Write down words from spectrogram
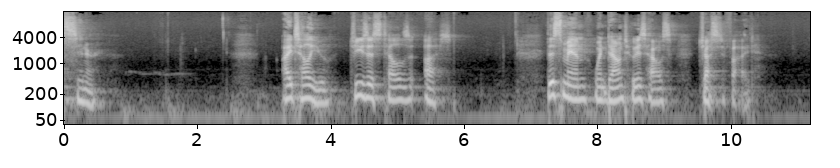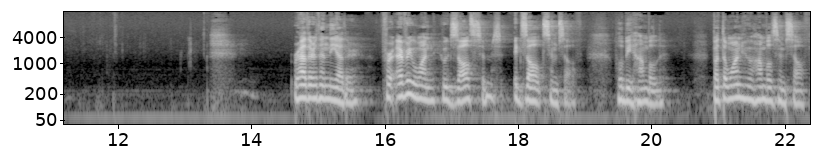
sinner. I tell you, Jesus tells us This man went down to his house justified rather than the other. For everyone who exalts, him, exalts himself will be humbled, but the one who humbles himself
